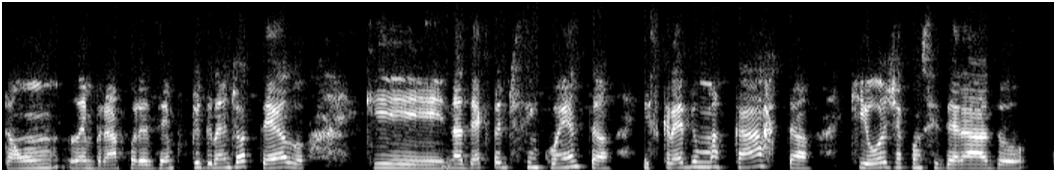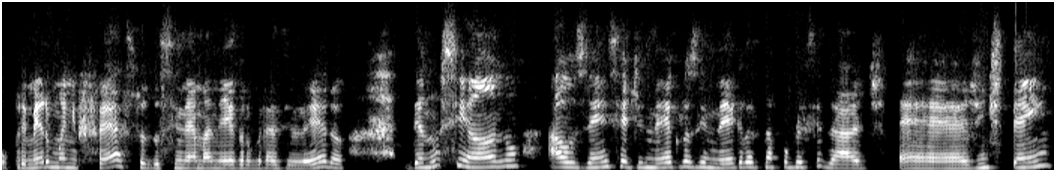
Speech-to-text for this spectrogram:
Então, lembrar, por exemplo, de Grande Otelo, que na década de 50 escreve uma carta que hoje é considerado o primeiro manifesto do cinema negro brasileiro, denunciando a ausência de negros e negras na publicidade. É, a gente tem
